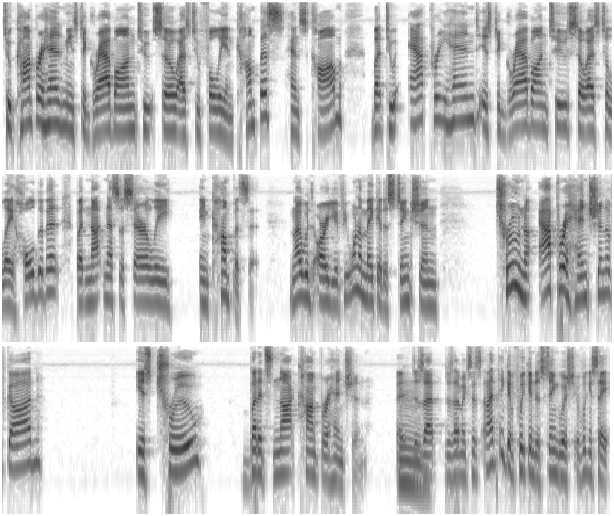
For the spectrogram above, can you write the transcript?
To comprehend means to grab onto so as to fully encompass, hence calm but to apprehend is to grab onto so as to lay hold of it, but not necessarily encompass it. And I would argue if you want to make a distinction, true apprehension of God is true, but it's not comprehension. Mm. Does that does that make sense? And I think if we can distinguish, if we can say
